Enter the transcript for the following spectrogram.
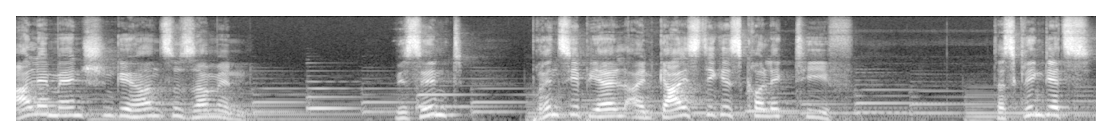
Alle Menschen gehören zusammen. Wir sind prinzipiell ein geistiges Kollektiv. Das klingt jetzt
